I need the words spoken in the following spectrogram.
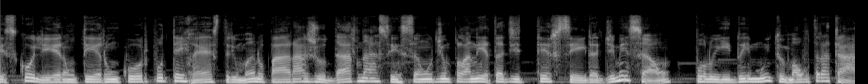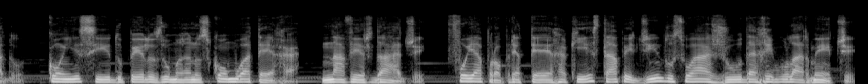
escolheram ter um corpo terrestre humano para ajudar na ascensão de um planeta de terceira dimensão, poluído e muito maltratado, conhecido pelos humanos como a Terra. Na verdade, foi a própria Terra que está pedindo sua ajuda regularmente.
